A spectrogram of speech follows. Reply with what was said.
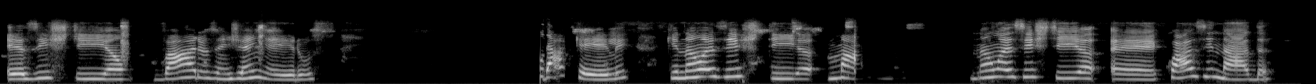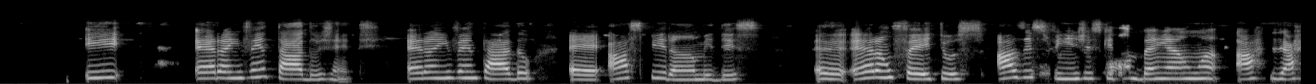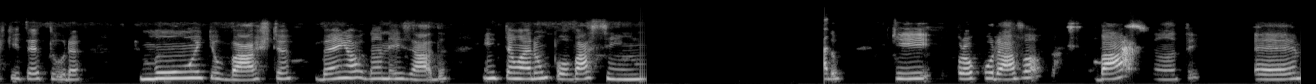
existiam vários engenheiros daquele que não existia máquinas, não existia é, quase nada. E era inventado, gente, era inventado é, as pirâmides, é, eram feitos as esfinges, que também é uma arte de arquitetura muito vasta, bem organizada. Então, era um povo assim que procurava bastante é,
